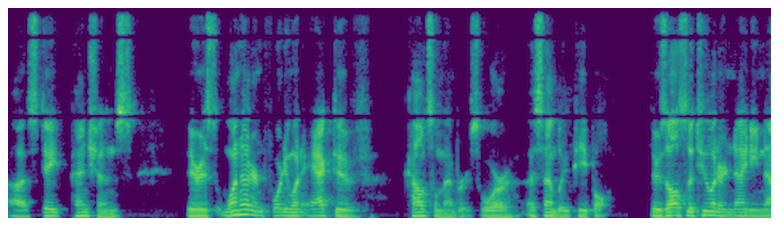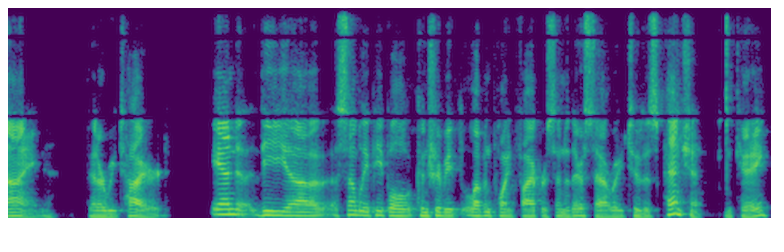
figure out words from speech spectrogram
uh, state pensions, there's 141 active council members or assembly people. There's also 299 that are retired. And the uh, assembly people contribute 11.5% of their salary to this pension. Okay.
